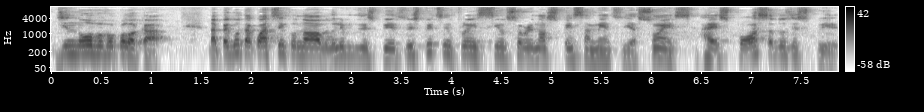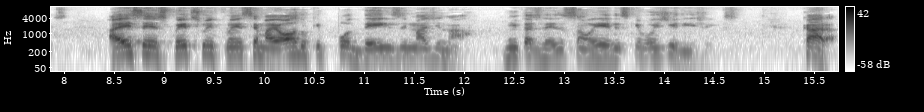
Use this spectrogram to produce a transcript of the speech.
De novo, eu vou colocar. Na pergunta 459 do Livro dos Espíritos, os Espíritos influenciam sobre nossos pensamentos e ações? A resposta dos Espíritos a esse respeito, sua influência é maior do que podeis imaginar. Muitas vezes são eles que vos dirigem. Cara,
